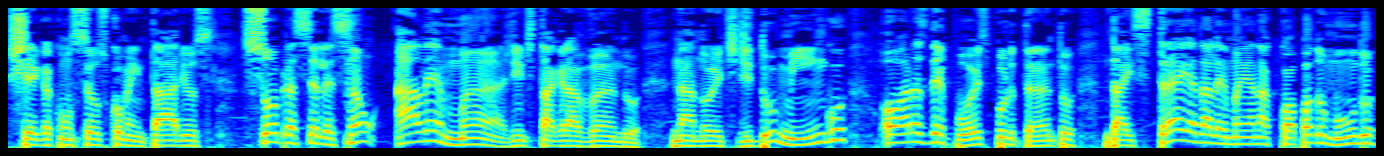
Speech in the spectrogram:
chega com seus comentários sobre a seleção alemã. A gente está gravando na noite de domingo, horas depois, portanto, da estreia da Alemanha na Copa do Mundo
